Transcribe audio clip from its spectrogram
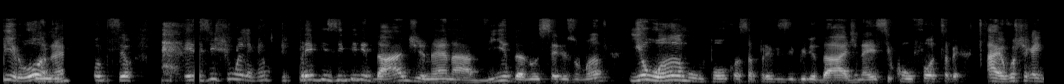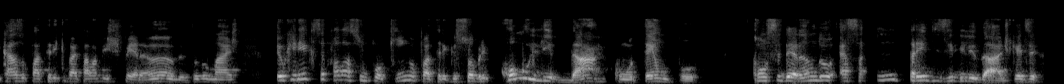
pirou, né? Aconteceu. Existe um elemento de previsibilidade né, na vida, nos seres humanos, e eu amo um pouco essa previsibilidade, né, esse conforto saber, ah, eu vou chegar em casa, o Patrick vai estar lá me esperando e tudo mais. Eu queria que você falasse um pouquinho, Patrick, sobre como lidar com o tempo, considerando essa imprevisibilidade. Quer dizer,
